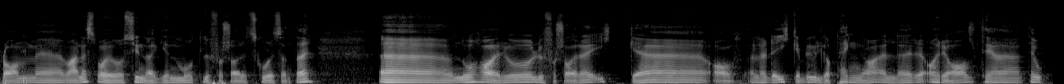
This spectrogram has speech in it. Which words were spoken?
planen med Værnes, var jo synergien mot Luftforsvarets skolesenter. Eh, nå har jo Luftforsvaret ikke av, ikke bevilga penger eller areal til, til opp, eh,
